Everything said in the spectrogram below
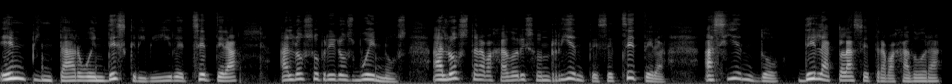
en pintar o en describir, etcétera, a los obreros buenos, a los trabajadores sonrientes, etcétera, haciendo de la clase trabajadora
